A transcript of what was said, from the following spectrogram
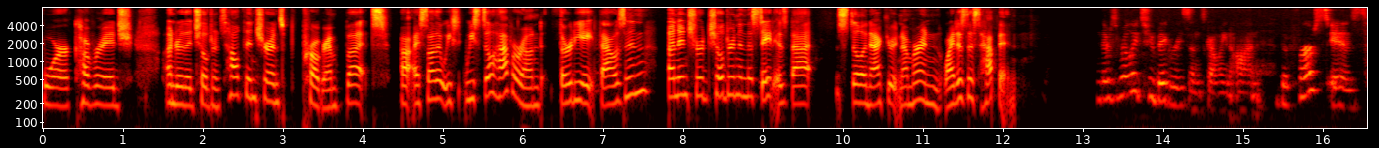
for coverage under the Children's Health Insurance Program, but uh, I saw that we we still have around 38,000 uninsured children in the state. Is that still an accurate number and why does this happen? There's really two big reasons going on. The first is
